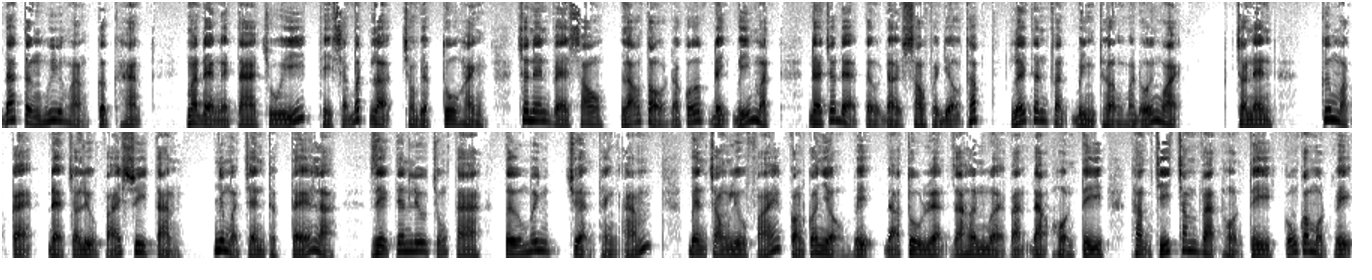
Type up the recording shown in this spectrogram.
đã từng huy hoàng cực hạn, mà để người ta chú ý thì sẽ bất lợi trong việc tu hành, cho nên về sau, lão tổ đã có ước định bí mật để cho đệ tử đời sau phải điệu thấp, lấy thân phận bình thường mà đối ngoại. Cho nên, cứ mặc kệ để cho lưu phái suy tàn, nhưng mà trên thực tế là dị tiên lưu chúng ta từ minh chuyển thành ám. Bên trong lưu phái còn có nhiều vị đã tu luyện ra hơn 10 vạn đạo hồn ti, thậm chí trăm vạn hồn ti cũng có một vị.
